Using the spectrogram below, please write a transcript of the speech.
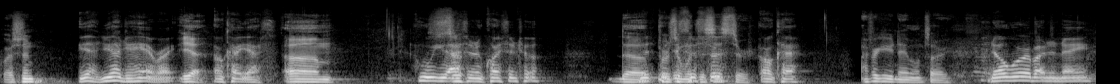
Question? Yeah, you had your hand right. Yeah. Okay. Yes. Um, Who are you so- asking the question to? The person with the sister. Okay. I forget your name. I'm sorry. Don't worry about the name.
